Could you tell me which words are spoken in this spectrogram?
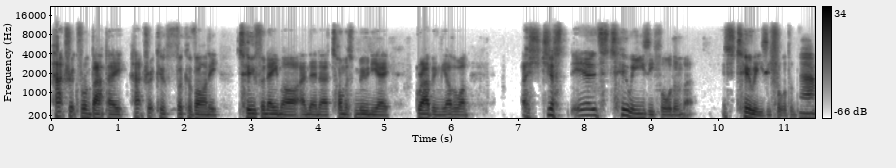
Hat trick for Mbappe, hat trick for Cavani, two for Neymar, and then uh, Thomas Meunier grabbing the other one it's just it's too easy for them. It's too easy for them. Yeah.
